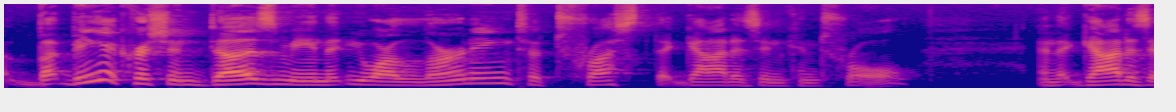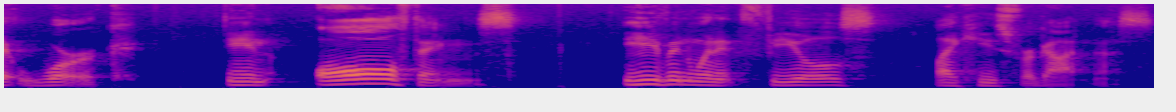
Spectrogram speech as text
But being a Christian does mean that you are learning to trust that God is in control and that God is at work in all things, even when it feels like He's forgotten us.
